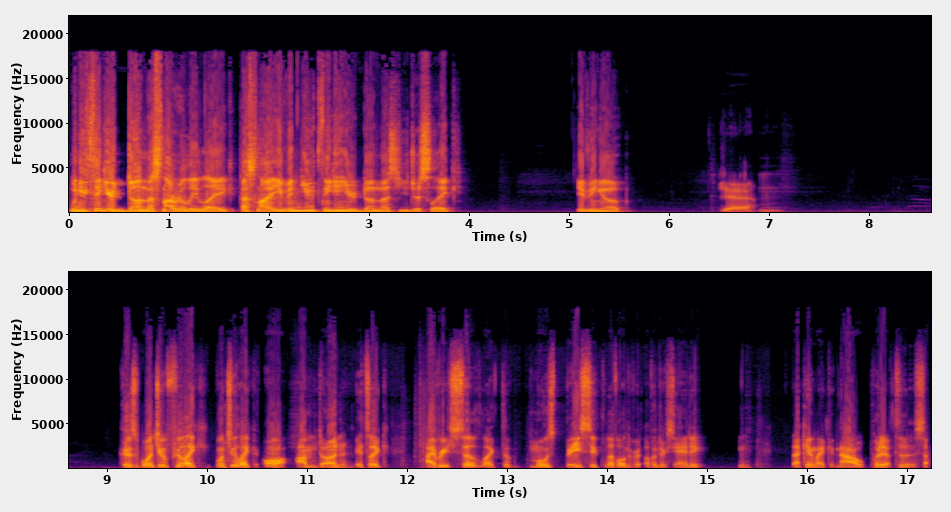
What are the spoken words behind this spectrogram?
when you think you're done, that's not really like that's not even you thinking you're done. That's you just like giving up. Yeah. Mm. Because once you feel like once you're like, oh, I'm done. It's like I reached to like the most basic level of of understanding that can like now put it up to the side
